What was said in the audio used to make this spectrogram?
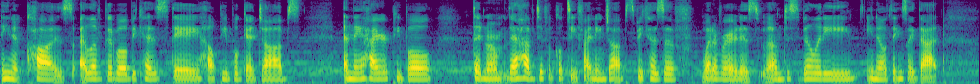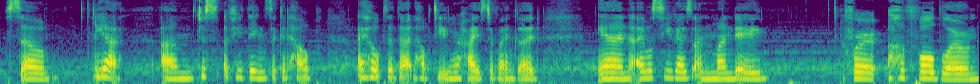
you know, cause. I love Goodwill because they help people get jobs, and they hire people that norm that have difficulty finding jobs because of whatever it is, um, disability, you know, things like that. So, yeah, um, just a few things that could help. I hope that that helped you in your highest divine good. And I will see you guys on Monday for a full blown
